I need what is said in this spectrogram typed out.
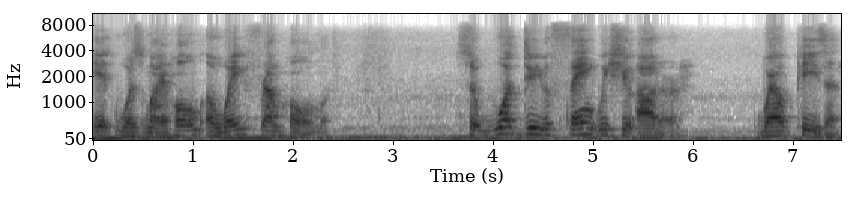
It was my home away from home. So what do you think we should order? Well, pizza,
